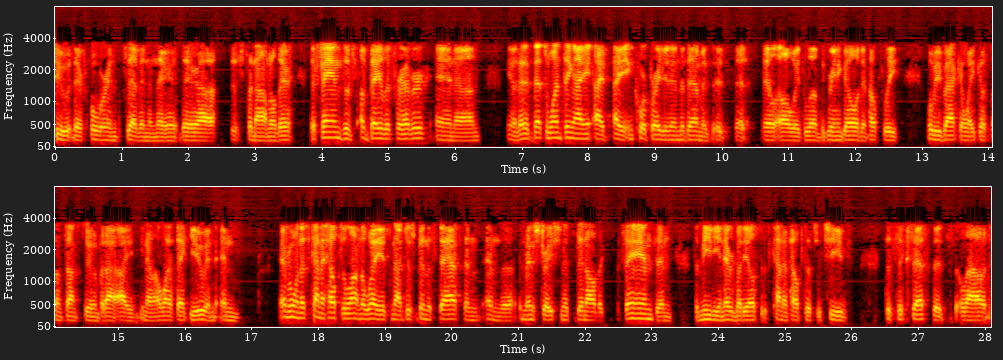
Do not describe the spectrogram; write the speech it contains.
two. They're four and seven, and they're they're uh, just phenomenal. They're they're fans of, of Baylor forever, and um, you know that that's one thing I, I, I incorporated into them is, is that they'll always love the green and gold, and hopefully we'll be back in Waco sometime soon. But I, I you know I want to thank you and and everyone that's kind of helped along the way. It's not just been the staff and and the administration; it's been all the fans and the media and everybody else that's kind of helped us achieve the success that's allowed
